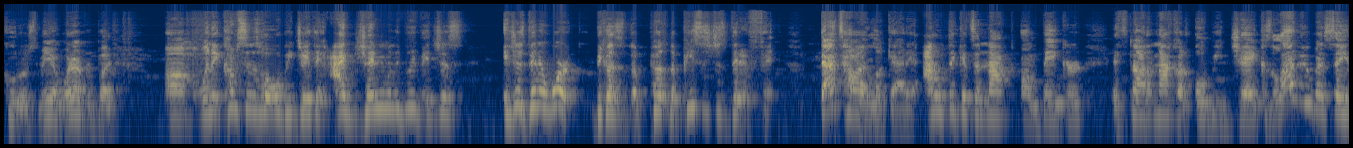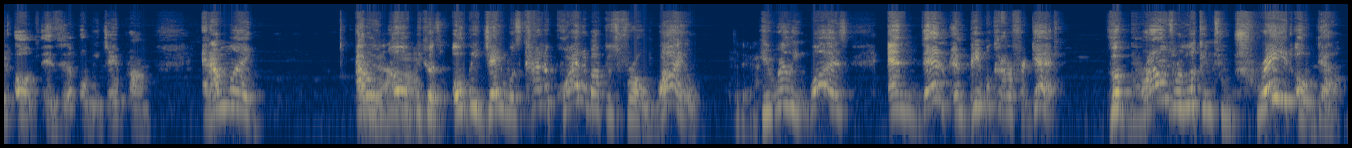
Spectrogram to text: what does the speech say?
Kudos to me or whatever. But um, when it comes to this whole OBJ thing, I genuinely believe it just it just didn't work because the the pieces just didn't fit. That's how I look at it. I don't think it's a knock on Baker. It's not a knock on OBJ because a lot of people have been saying, "Oh, it's an OBJ problem," and I'm like, I don't know because OBJ was kind of quiet about this for a while. Yeah. He really was, and then and people kind of forget the Browns were looking to trade Odell.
